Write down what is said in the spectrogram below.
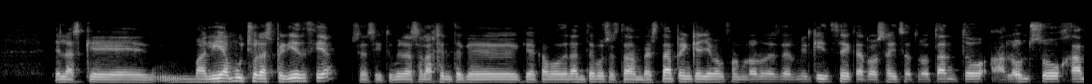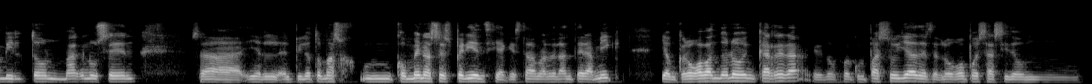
en las que valía mucho la experiencia. O sea, si tú miras a la gente que, que acabó delante, pues estaban Verstappen, que lleva en Fórmula 1 desde 2015, Carlos Sainz otro tanto, Alonso, Hamilton, Magnussen. O sea, y el, piloto más mm, con menos experiencia que estaba más delante era Mick. Y aunque luego abandonó en carrera, que no fue culpa suya, desde luego pues ha sido un,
